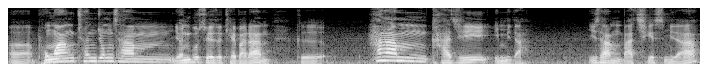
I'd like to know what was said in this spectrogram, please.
어, 봉황 천종삼 연구소에서 개발한 그 항암 가지입니다. 이상 마치겠습니다.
